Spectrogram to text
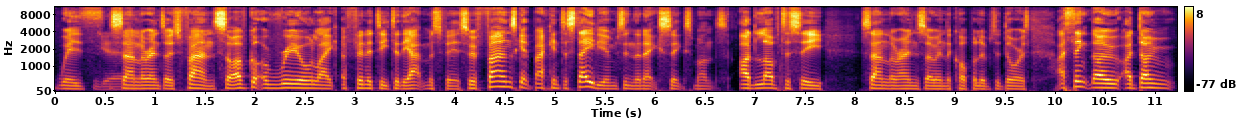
with Yeah. San Lorenzo's fans, so I've got a real like affinity to the atmosphere. So if fans get back into stadiums in the next six months, I'd love to see San Lorenzo in the Copa Libertadores. I think though, I don't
